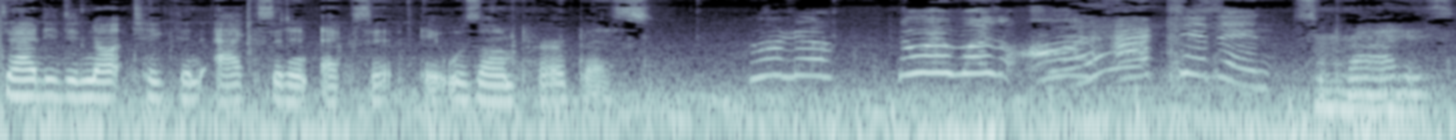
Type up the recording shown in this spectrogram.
Daddy did not take the accident exit. It was on purpose. No, no, no, it was on accident. Surprise.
